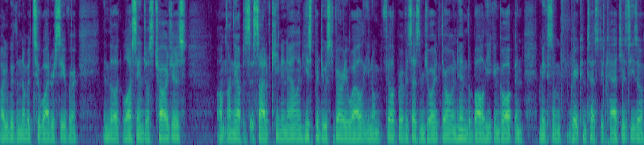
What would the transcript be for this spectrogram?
arguably the number two wide receiver in the Los Angeles Chargers um, on the opposite side of Keenan Allen. He's produced very well. You know, Philip Rivers has enjoyed throwing him the ball. He can go up and make some great contested catches. He's a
